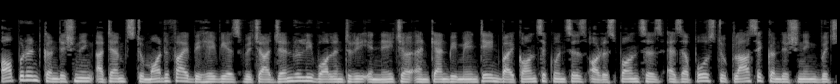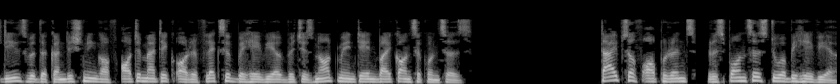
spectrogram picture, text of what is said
Operant conditioning attempts to modify behaviors which are generally voluntary in nature and can be maintained by consequences or responses as opposed to classic conditioning which deals with the conditioning of automatic or reflexive behavior which is not maintained by consequences. Types of operants, responses to a behavior.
